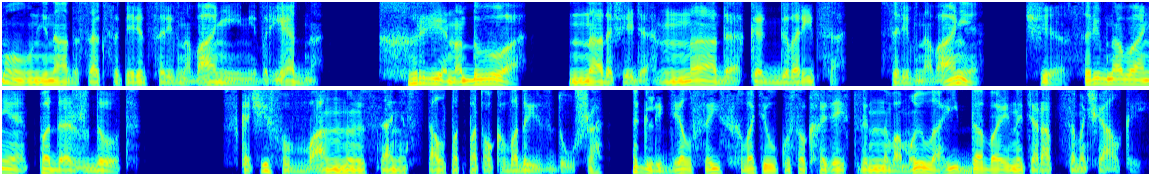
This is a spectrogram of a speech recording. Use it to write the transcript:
мол, не надо секса перед соревнованиями, вредно. Хрена два! «Надо, Федя, надо, как говорится. Соревнования? Че, соревнования подождут». Вскочив в ванную, Саня встал под поток воды из душа, огляделся и схватил кусок хозяйственного мыла и давай натираться мочалкой.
